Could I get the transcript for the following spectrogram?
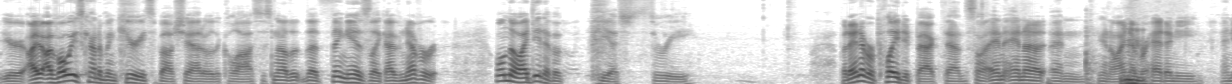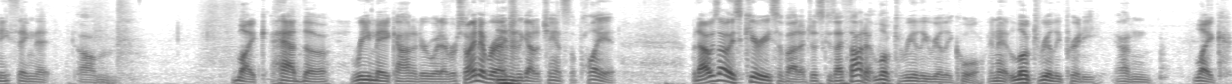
you're. I, I've always kind of been curious about Shadow of the Colossus. Now the the thing is, like, I've never. Well, no, I did have a PS3, but I never played it back then. So and and uh, and you know, I Mm-hmm. never had any anything that um like had the remake on it or whatever. So I never Mm-hmm. actually got a chance to play it. But I was always curious about it just because I thought it looked really, really cool and it looked really pretty and like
